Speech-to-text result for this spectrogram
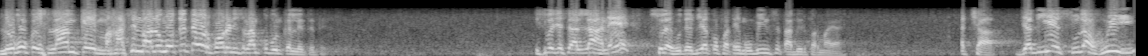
لوگوں کو اسلام کے محاسن معلوم ہوتے تھے اور فوراً اسلام قبول کر لیتے تھے۔ اس وجہ سے اللہ نے سلح حدیبیہ کو فتح مبین سے تعبیر فرمایا ہے۔ اچھا جب یہ صلح ہوئی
